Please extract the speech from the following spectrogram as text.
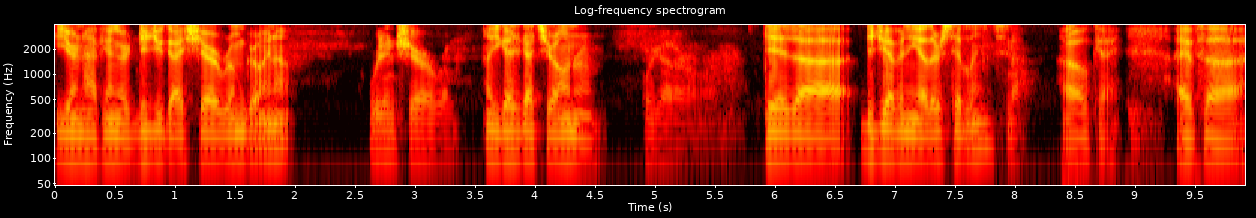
a year and a half younger. Did you guys share a room growing up? We didn't share a room. Oh, you guys got your own room. We got our own room. Did uh did you have any other siblings? No. Oh, okay. I have uh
